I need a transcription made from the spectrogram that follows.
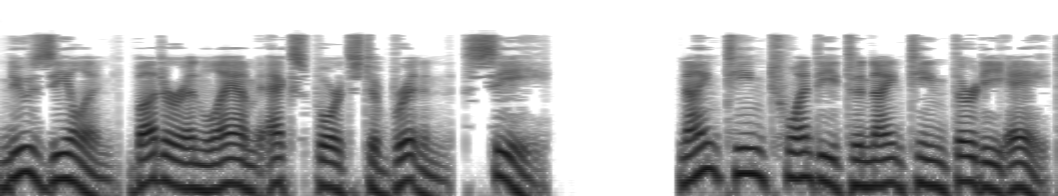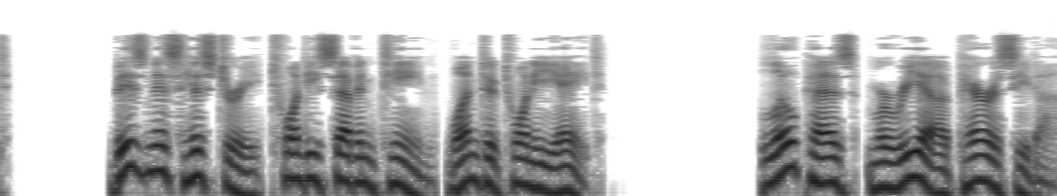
New Zealand Butter and Lamb Exports to Britain, c. 1920–1938. Business History 2017, 1–28. Lopez, Maria Aparecida.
